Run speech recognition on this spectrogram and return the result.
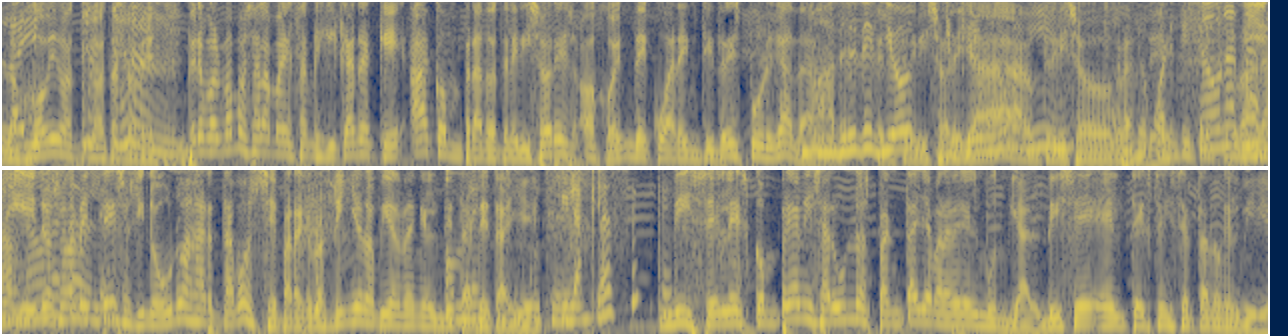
los jóvenes no, están no ven. Pero volvamos a la maestra mexicana que ha comprado televisores, ojo, ¿eh? de 43 pulgadas. Madre de Dios, Televisores ya, un ¿eh? televisor Joder, grande. 43 No, una pulgadas. tablet, Y, y no, solamente tablet. eso, sino unos altavoces para que los niños no pierdan el Hombre, detalle. ¿Y las clases? Dice, les compré a mis alumnos pantalla para ver el mundial, dice el texto insertado en el vídeo.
